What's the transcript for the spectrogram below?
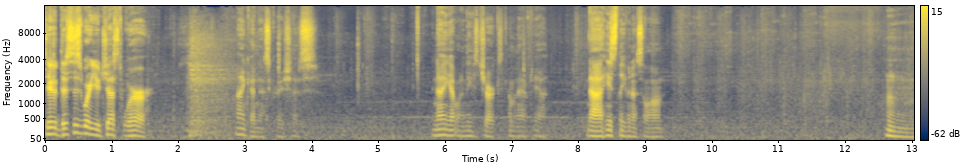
Dude, this is where you just were. My goodness gracious. Now you got one of these jerks coming after you. Nah, he's leaving us alone. Hmm.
